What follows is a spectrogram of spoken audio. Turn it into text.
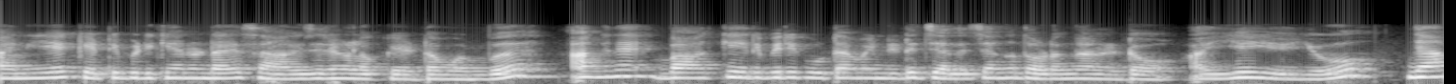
അനിയെ കെട്ടിപ്പിടിക്കാനുണ്ടായ സാഹചര്യങ്ങളൊക്കെ കേട്ടോ മുൻപ്. അങ്ങനെ ബാക്കി എരിപിരി കൂട്ടാൻ വേണ്ടിയിട്ട് ജലജ അങ്ങ് തുടങ്ങാൻ കേട്ടോ. അയ്യയ്യോ ഞാൻ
